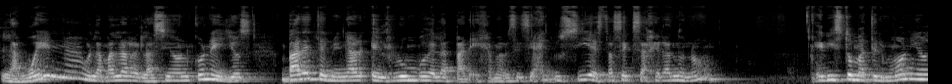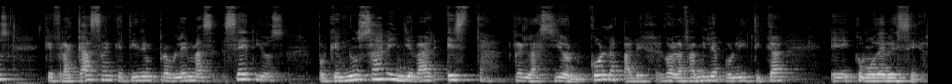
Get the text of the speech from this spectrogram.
la buena o la mala relación con ellos va a determinar el rumbo de la pareja. A veces dice, ay, Lucía, estás exagerando. No. He visto matrimonios que fracasan, que tienen problemas serios, porque no saben llevar esta relación con la pareja, con la familia política, eh, como debe ser.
